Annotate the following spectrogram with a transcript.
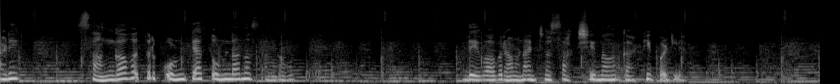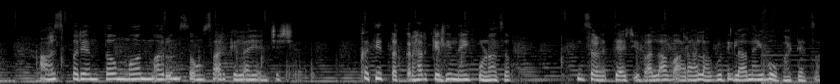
आणि सांगावं तर कोणत्या तोंडानं सांगावं? देवा ब्राह्मणांच्या साक्षीनं गाठी पडल्या. आजपर्यंत मन मारून संसार केला यांच्याशी. कधी तक्रार केली नाही कोणाचं? जळत्या जीवाला वारा लागू दिला नाही बोभाट्याचा.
